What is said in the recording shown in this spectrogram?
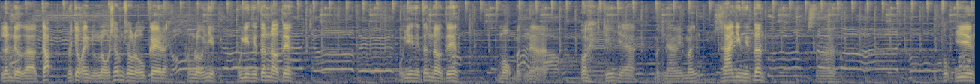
lên được uh, cấp. Nói chung anh được lỗ 600 xu là ok rồi. Không lỗ nhiều. Một viên thì tinh đầu tiên. Một viên thì tinh đầu tiên một mặt nạ. Ôi chiếu dạ mặt nạ may mắn. Hai viên thủy tinh. À. phúc duyên.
